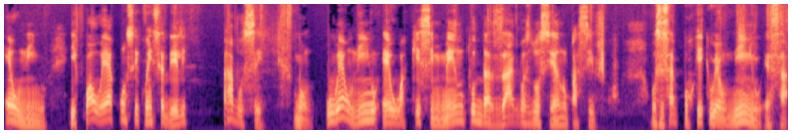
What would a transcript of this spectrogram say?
El Ninho e qual é a consequência dele para você? Bom, o El Ninho é o aquecimento das águas do Oceano Pacífico. Você sabe por que, que o El Ninho, essa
